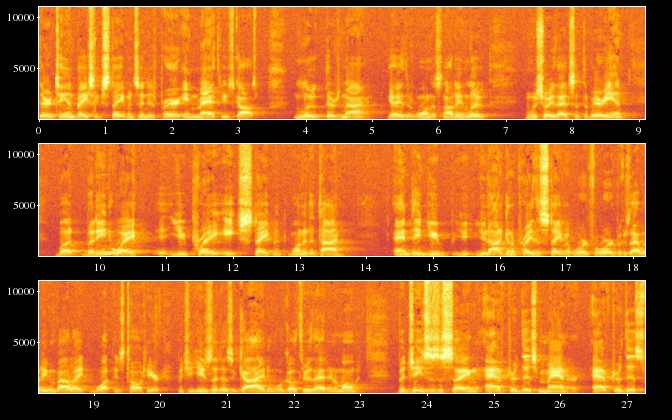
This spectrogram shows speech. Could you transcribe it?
There are 10 basic statements in this prayer in Matthew's gospel. In Luke, there's nine. Okay, there's one that's not in Luke, and we'll show you that's at the very end. But, but anyway, you pray each statement one at a time and then you, you are not going to pray the statement word for word because that would even violate what is taught here but you use it as a guide and we'll go through that in a moment. But jesus is saying after this manner after this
